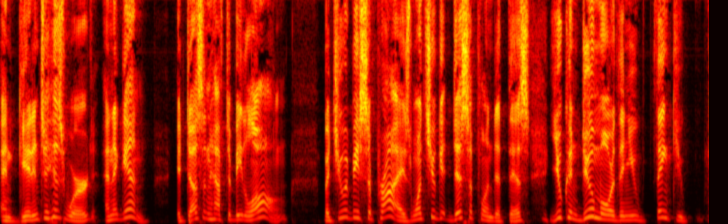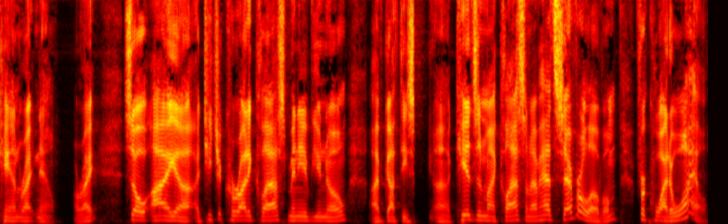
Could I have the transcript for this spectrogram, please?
and get into His Word, and again, it doesn't have to be long, but you would be surprised once you get disciplined at this, you can do more than you think you can right now. All right. So I, uh, I teach a karate class. Many of you know I've got these uh, kids in my class, and I've had several of them for quite a while.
